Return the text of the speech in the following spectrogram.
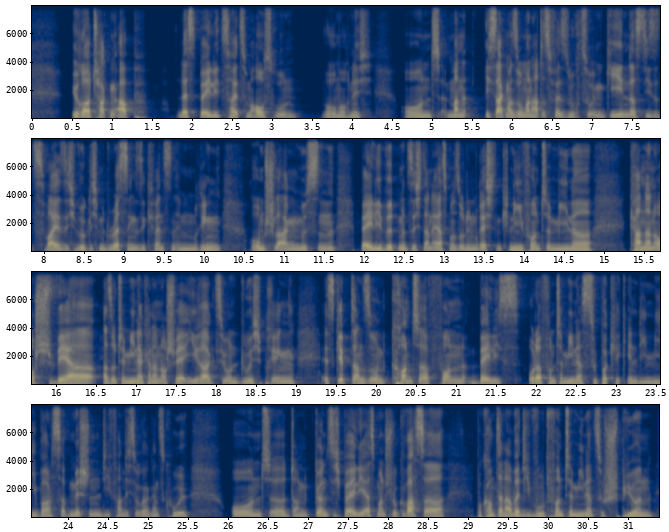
ihre Attacken ab, lässt Bailey Zeit zum Ausruhen. Warum auch nicht? Und man, ich sag mal so, man hat es versucht zu umgehen, dass diese zwei sich wirklich mit Wrestling-Sequenzen im Ring rumschlagen müssen. Bailey widmet sich dann erstmal so dem rechten Knie von Tamina, kann dann auch schwer, also Tamina kann dann auch schwer ihre Aktion durchbringen. Es gibt dann so einen Konter von Baileys oder von Taminas Superkick in die Kneebar Submission, die fand ich sogar ganz cool. Und äh, dann gönnt sich Bailey erstmal einen Schluck Wasser, bekommt dann aber die Wut von Tamina zu spüren,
